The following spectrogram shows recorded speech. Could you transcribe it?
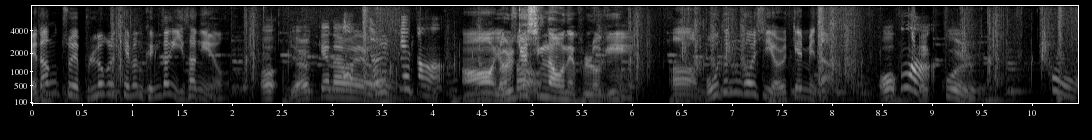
애당초에 블럭을 캐면 굉장히 이상해요 어 10개 어, 나와요 10개다 어 그렇죠. 10개씩 나오네 블럭이. 어 모든 것이 10개입니다 어 우와. 개꿀 어.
